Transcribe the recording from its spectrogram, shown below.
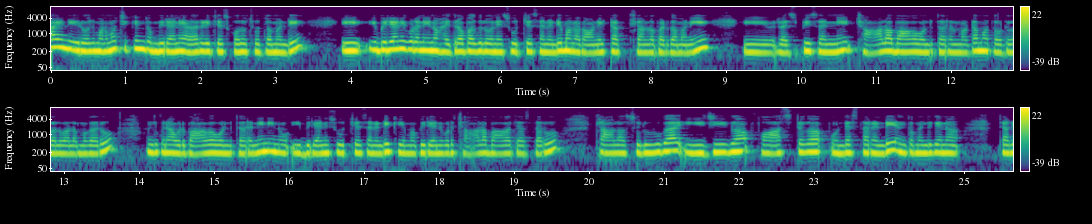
హాయ్ అండి ఈరోజు మనము చికెన్ దమ్ బిర్యానీ ఎలా రెడీ చేసుకోవాలో చూద్దామండి. ఈ ఈ బిర్యానీ కూడా నేను హైదరాబాద్లోనే షూట్ చేశానండి. మన రాణి టాక్ ఛానల్లో పెడదామని. ఈ రెసిపీస్ అన్నీ చాలా బాగా వండుతారనమాట మా తోటగాళ్ళ వాళ్ళ అమ్మగారు అందుకని ఆవిడ బాగా వండుతారని నేను ఈ బిర్యానీ షూట్ చేశానండి. కీమా బిర్యానీ కూడా చాలా బాగా చేస్తారు. చాలా సులువుగా ఈజీగా ఫాస్ట్గా వండేస్తారండి. ఎంతమందికైనా చాలా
